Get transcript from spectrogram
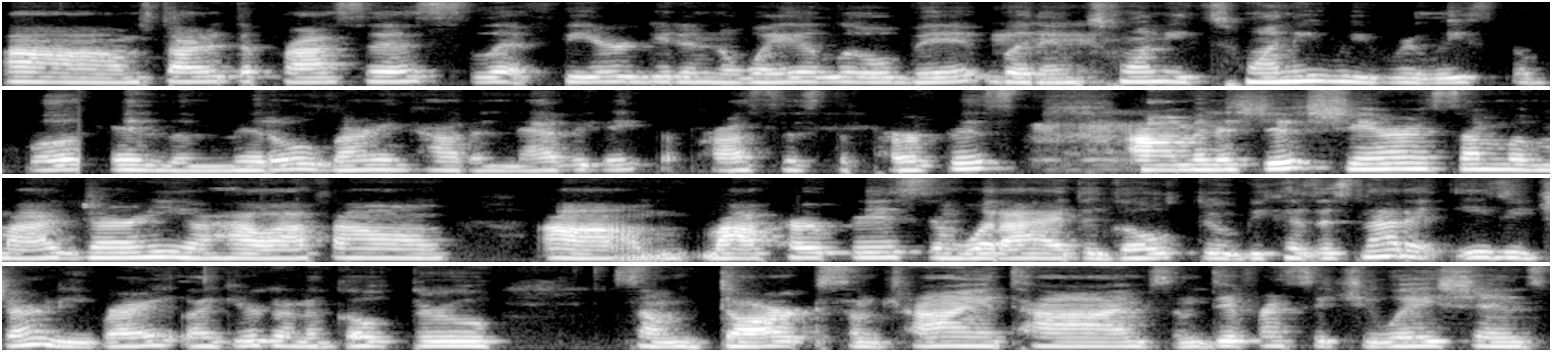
um, started the process, let fear get in the way a little bit. But in 2020, mm-hmm. we released the book in the middle, learning how to navigate the process to purpose. Mm-hmm. Um, and it's just sharing some of my journey or how I found um, my purpose and what I had to go through because it's not an easy journey, right? Like you're going to go through some dark, some trying times, some different situations.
